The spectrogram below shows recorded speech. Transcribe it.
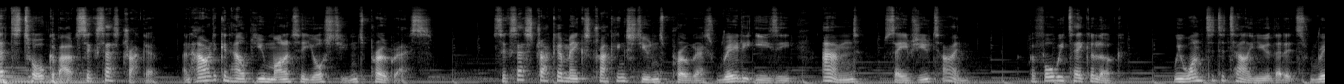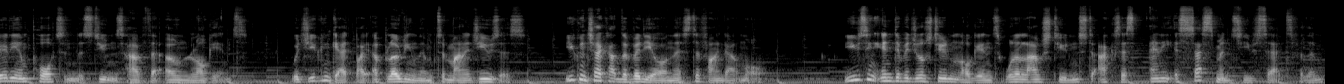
Let's talk about Success Tracker and how it can help you monitor your students' progress. Success Tracker makes tracking students' progress really easy and saves you time. Before we take a look, we wanted to tell you that it's really important that students have their own logins, which you can get by uploading them to manage users. You can check out the video on this to find out more. Using individual student logins will allow students to access any assessments you've set for them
